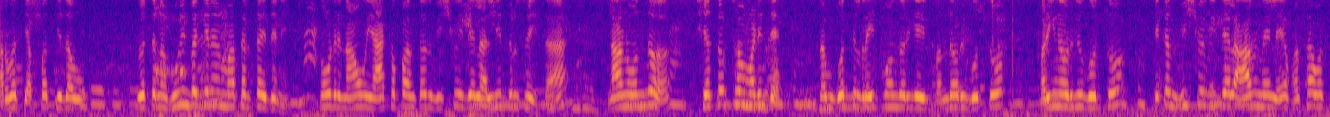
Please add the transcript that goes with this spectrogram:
ಅರವತ್ತು ಎಪ್ಪತ್ತು ಇದಾವು. ಇವತ್ತು ನಾನು ಹೂವಿನ ಬಗ್ಗೆ ನಾನು ಮಾತಾಡ್ತಾ ಇದ್ದೀನಿ. ನೋಡ್ರಿ, ನಾವು ಯಾಕಪ್ಪ ಅಂತಂದ್ರೆ ವಿಶ್ವವಿದ್ಯಾಲಯ ಅಲ್ಲಿದ್ದರೂ ಸಹಿತ ನಾನು ಒಂದು ಕ್ಷೇತ್ರೋತ್ಸವ ಮಾಡಿದ್ದೆ. ನಮ್ಗೆ ಗೊತ್ತಿಲ್ಲ, ರೈತ ಬಂದವರಿಗೆ ಇಲ್ಲಿ ಬಂದವ್ರಿಗೆ ಗೊತ್ತು. ಹೊರಗಿನವ್ರಿಗೂ ಗೊತ್ತು. ಯಾಕಂದ್ರೆ ವಿಶ್ವವಿದ್ಯಾಲಯ ಆದಮೇಲೆ ಹೊಸ ಹೊಸ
